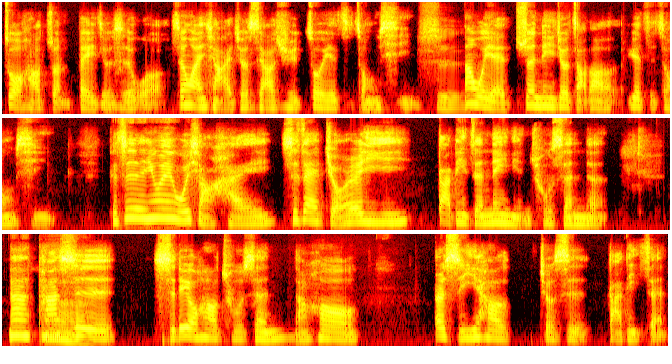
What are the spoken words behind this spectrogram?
做好准备，就是我生完小孩就是要去坐月子中心。是，那我也顺利就找到月子中心。可是因为我小孩是在九二一大地震那一年出生的，那他是十六号出生，然后二十一号就是。大地震，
